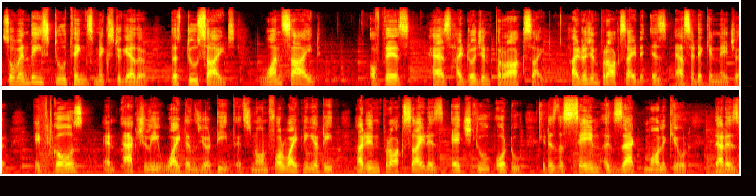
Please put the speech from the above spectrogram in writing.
So when these two things mix together, the two sides, one side of this has hydrogen peroxide. Hydrogen peroxide is acidic in nature. It goes and actually whitens your teeth. It's known for whitening your teeth. Hydrogen peroxide is H2O2. It is the same exact molecule that is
